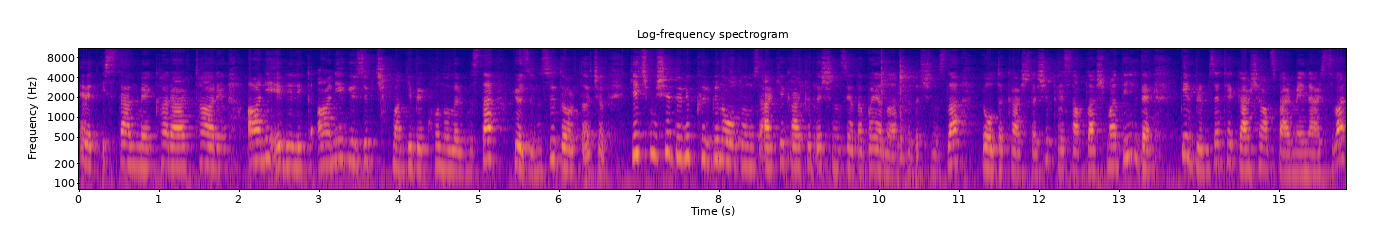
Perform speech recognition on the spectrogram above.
evet istenme, karar, tarih, ani evlilik, ani yüzük çıkma gibi konularımızda gözünüzü dört açın. Geçmişe dönük kırgın olduğunuz erkek arkadaşınız ya da bayan arkadaşınızla yolda karşılaşıp hesaplaşma değil de birbirimize tekrar şans verme enerjisi var.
